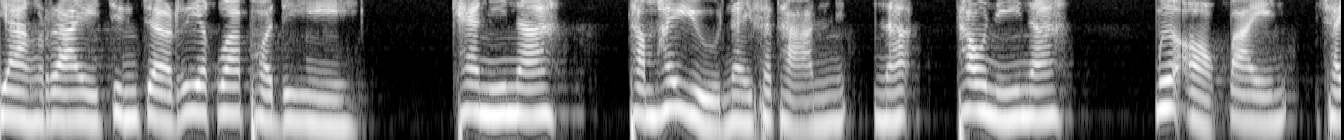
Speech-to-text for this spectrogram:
อย่างไรจึงจะเรียกว่าพอดี แค่นี้นะทำให้อยู่ในสถานะเท่านี้นะ เมื่อออกไปใช้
